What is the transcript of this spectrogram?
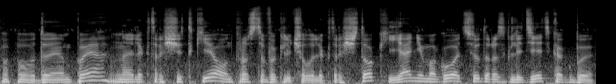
По поводу МП на электрощитке он просто выключил электрощиток. Я не могу отсюда разглядеть, как бы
